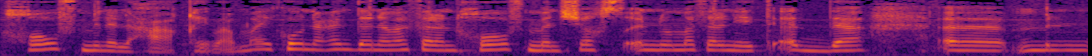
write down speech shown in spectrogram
خوف من العاقبة ما يكون عندنا مثلا خوف من شخص أنه مثلا يتأذى آه، من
